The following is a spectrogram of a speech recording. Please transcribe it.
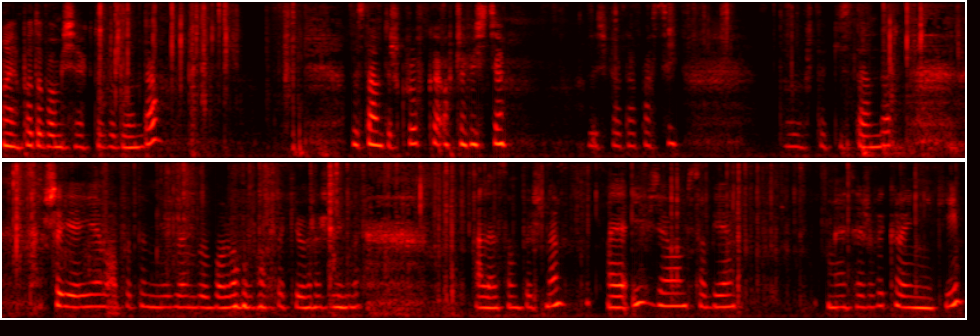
e, Podoba mi się jak to wygląda. Dostałam też krówkę oczywiście ze świata pasji. To już taki standard. Zawsze je jem, a potem mnie zęby bolą, bo takie wrażliwe. Ale są pyszne. E, I wzięłam sobie e, też wykrojniki.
